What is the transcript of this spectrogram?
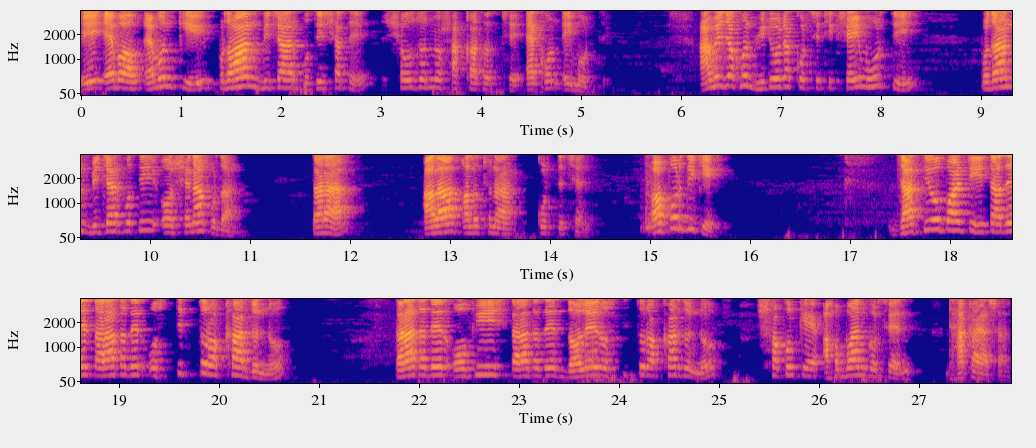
এবং এমনকি প্রধান বিচারপতির সাথে সৌজন্য সাক্ষাৎ হচ্ছে এখন এই মুহূর্তে। আমি যখন ভিডিওটা করছি ঠিক সেই মুহূর্তে প্রধান বিচারপতি ও সেনা প্রধান তারা আলাপ আলোচনা করতেছেন। অপরদিকে জাতীয় পার্টি তাদের, তারা তাদের অস্তিত্ব রক্ষার জন্য, তারা তাদের অফিস, তারা তাদের দলের অস্তিত্ব রক্ষার জন্য সকলকে আহ্বান করছেন ঢাকায় আসার।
